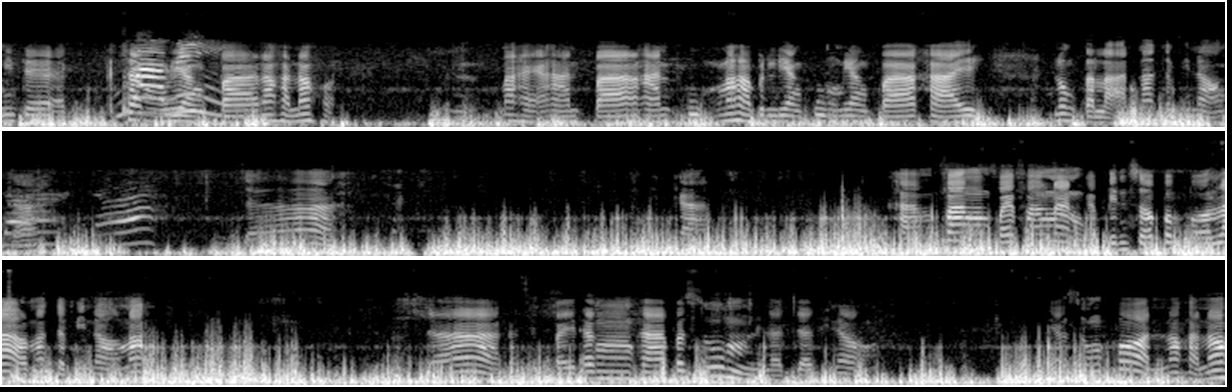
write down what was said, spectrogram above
มีแต่ช่างเลี้ยงปลานะคะเนาะมาให้อาหารปลาอาหารกุ้งนะคะเป็นเลี้ยงกุ้งเลี้ยงปลาขาย ลงตลาดน่าจะพี่น้องจ้าจ้าบรรยากาศขามฟังไปฟังนั่นก็เป็นซสปปล่าวน่าจะพี่น้องเนาะจ้าก็จะไปทางทาประซุ่มนี่ละจ้าพี่น้องยังสงพรเนาะค่ะเนาะ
